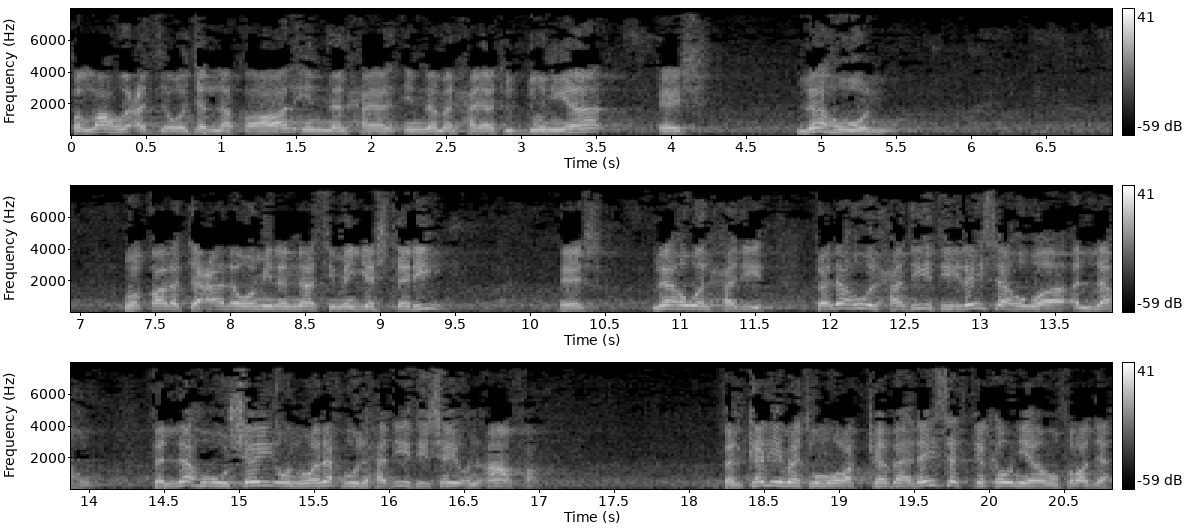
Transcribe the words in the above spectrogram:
فالله عز وجل قال إن الحياة إنما الحياة الدنيا إيش؟ لهو. وقال تعالى ومن الناس من يشتري إيش؟ لهو الحديث. فلهو الحديث ليس هو اللهو فاللهو شيء ولهو الحديث شيء آخر. فالكلمة مركبة ليست ككونها مفردة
